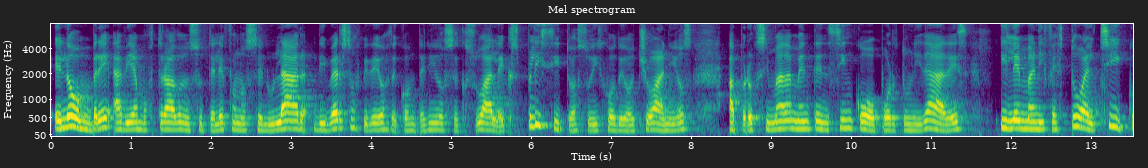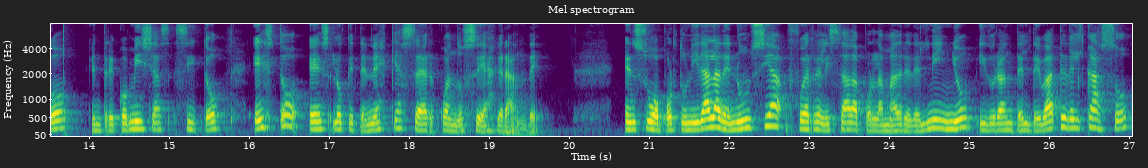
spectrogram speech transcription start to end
El hombre había mostrado en su teléfono celular diversos videos de contenido sexual explícito a su hijo de 8 años, aproximadamente en cinco oportunidades, y le manifestó al chico, entre comillas, cito, esto es lo que tenés que hacer cuando seas grande. En su oportunidad la denuncia fue realizada por la madre del niño y durante el debate del caso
